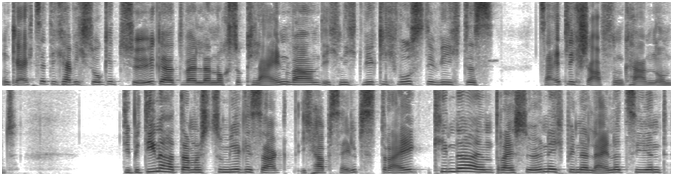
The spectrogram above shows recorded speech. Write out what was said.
und gleichzeitig habe ich so gezögert, weil er noch so klein war und ich nicht wirklich wusste, wie ich das zeitlich schaffen kann. Und die Bediener hat damals zu mir gesagt, ich habe selbst drei Kinder und drei Söhne, ich bin alleinerziehend.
